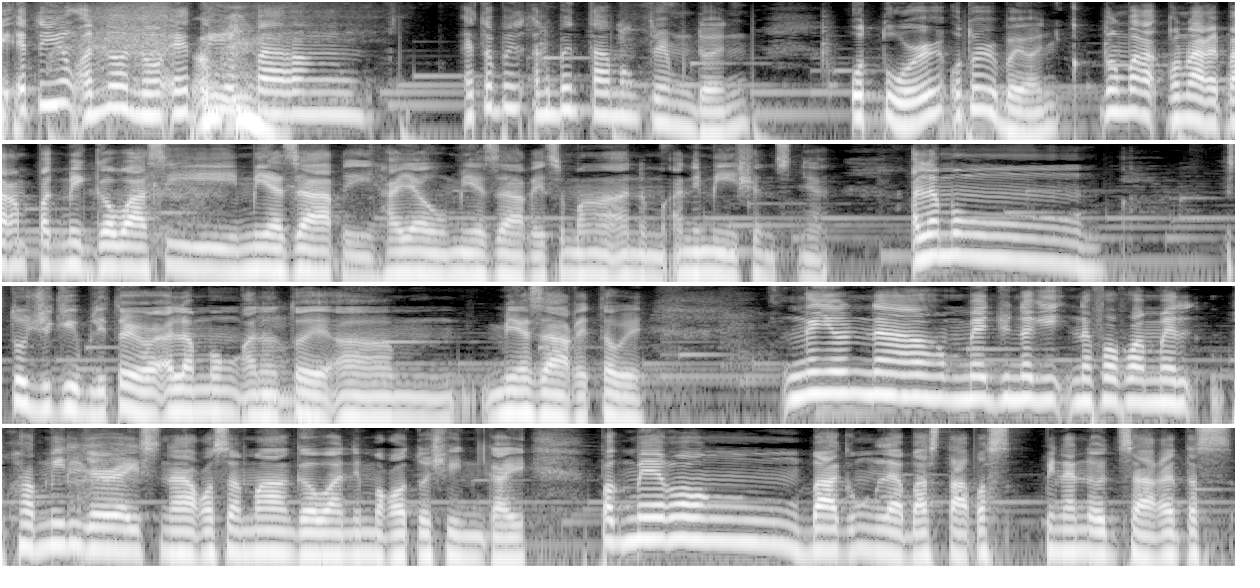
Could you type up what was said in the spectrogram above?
Ito yung ano, no? Ito yung parang... Ito ba, ano ba yung tamang term doon? Utur? Utur ba yun? Kung maka- kunwari, parang pag may gawa si Miyazaki, Hayao Miyazaki sa mga ano, animations niya, alam mong Studio Ghibli to eh, alam mong ano to eh, um, Miyazaki to eh. Ngayon na medyo nagi, na-familiarize na ako sa mga gawa ni Makoto Shinkai, pag merong bagong labas tapos pinanood sa akin, tapos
